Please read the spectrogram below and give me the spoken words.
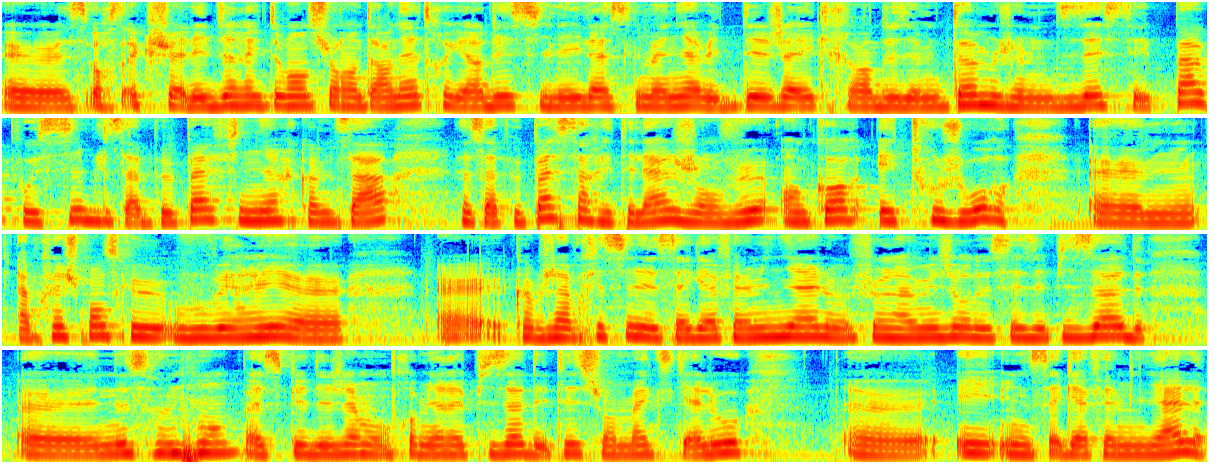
Euh, c'est pour ça que je suis allée directement sur internet regarder si Leila Slimani avait déjà écrit un deuxième tome. Je me disais c'est pas possible, ça peut pas finir comme ça, ça peut pas s'arrêter là, j'en veux encore et tout euh, après, je pense que vous verrez, euh, euh, comme j'apprécie les sagas familiales au fur et à mesure de ces épisodes, non seulement parce que déjà mon premier épisode était sur Max Gallo, et une saga familiale.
